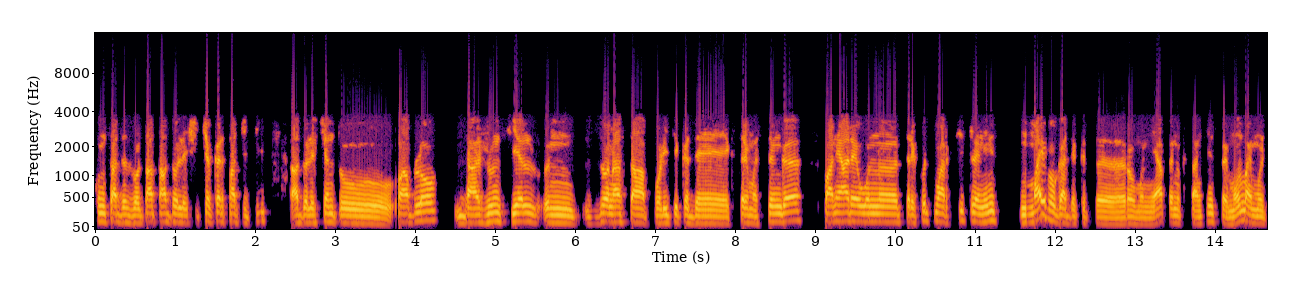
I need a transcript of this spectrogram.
cum s-a dezvoltat adolescent și ce cărți a citit adolescentul Pablo, de a ajuns el în zona asta politică de extremă stângă. Spania are un uh, trecut marxist-leninist mai bogat decât uh, România, pentru că s-a întins pe mult mai mult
